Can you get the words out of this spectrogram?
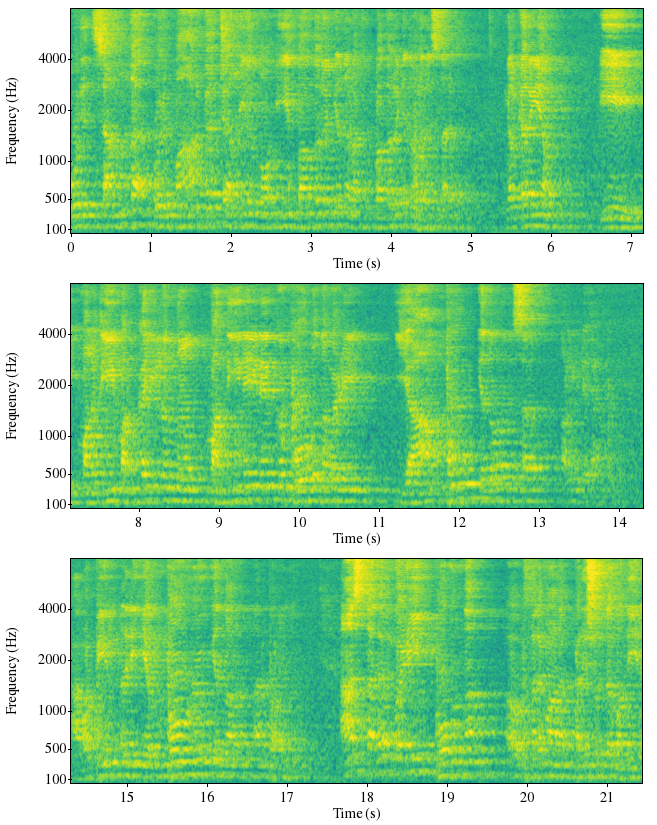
ഒരു ചന്ത ഒരു മാർക്കറ്റ് അറിയുന്നു ഈ ബദർ എന്ന് ബദർ എന്ന് സ്ഥലം. നിങ്ങൾക്കറിയാം. ഈ മദീ മക്കയിൽ നിന്ന് മദീനയിലേക്ക് പോകുന്ന വഴി യാമ്പു എന്ന് പറയുന്ന സ്ഥലം അറിയില്ല അറബിയിൽ അതിന് എമ്പോഴ് എന്നാണ് ഞാൻ പറയുന്നത്? ആ സ്ഥലം വഴി പോകുന്ന സ്ഥലമാണ് പരിശുദ്ധ മദീന.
